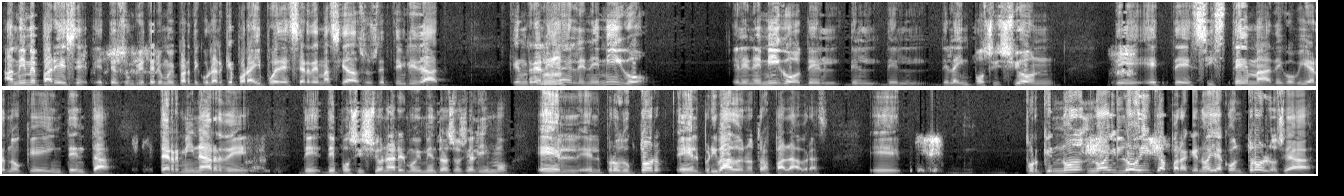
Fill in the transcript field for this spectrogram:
a mí me parece, este es un criterio muy particular, que por ahí puede ser demasiada susceptibilidad, que en realidad el enemigo, el enemigo del, de la imposición de este sistema de gobierno que intenta terminar de, posicionar el movimiento del socialismo, es el, productor, es el privado en otras palabras. Eh, porque no, no hay lógica para que no haya control, o sea,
